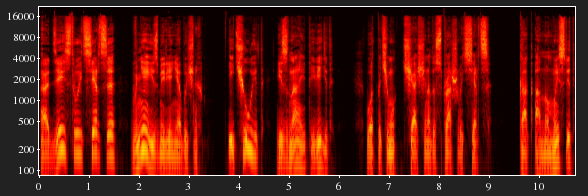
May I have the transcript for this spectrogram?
а действует сердце вне измерений обычных, и чует, и знает, и видит. Вот почему чаще надо спрашивать сердце, как оно мыслит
